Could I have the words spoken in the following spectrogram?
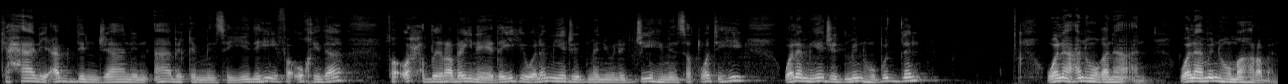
كحال عبد جان آبق من سيده فأخذ فأحضر بين يديه ولم يجد من ينجيه من سطوته ولم يجد منه بدا ولا عنه غناء ولا منه مهربا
